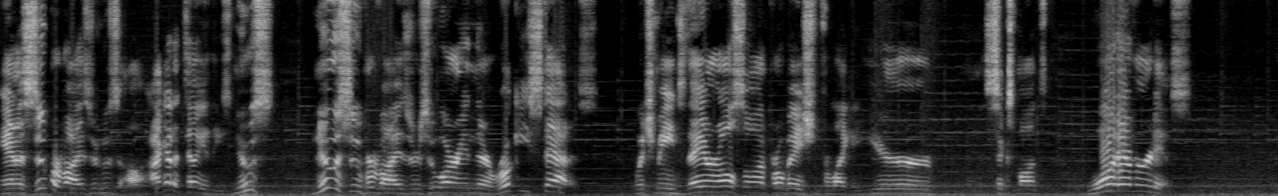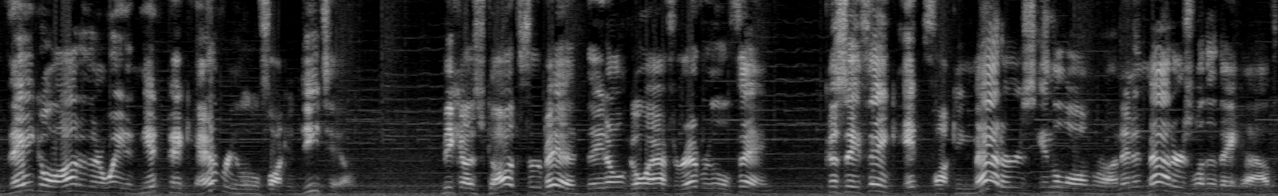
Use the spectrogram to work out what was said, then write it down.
and a supervisor who's, uh, I got to tell you, these new, new supervisors who are in their rookie status which means they are also on probation for like a year, six months, whatever it is. They go out of their way to nitpick every little fucking detail because, God forbid, they don't go after every little thing because they think it fucking matters in the long run and it matters whether they have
